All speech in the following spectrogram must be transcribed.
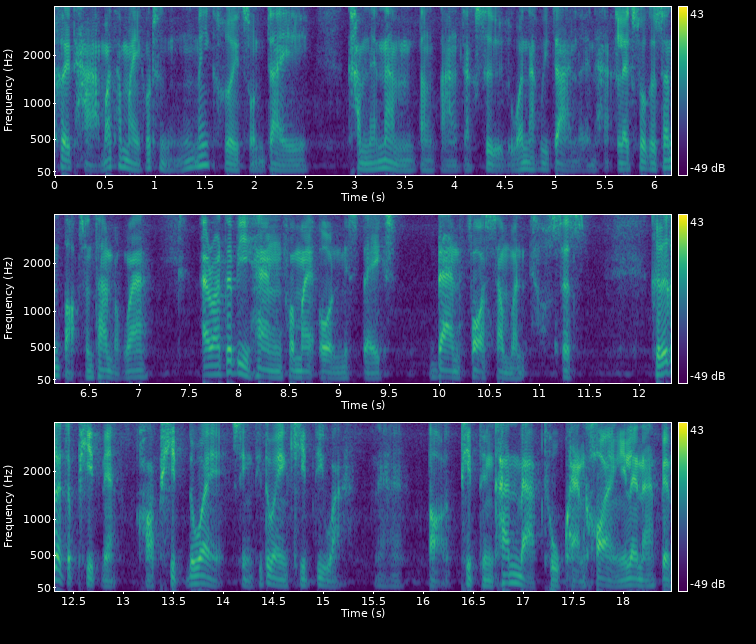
เคยถามว่าทำไมเขาถึงไม่เคยสนใจคำแนะนำต่างๆ จากสื่อหรือว่านักวิจารณ์เลยนะฮะอเล็กซ์ฟูกสันตอบสั้นๆบอกว่า I rather be hanged for my own mistakes than for someone else's คือถ้าเกิดจะผิดเนี่ยขอผิดด้วยสิ่งที่ตัวเองคิดดีกว่านะฮะต่อผิดถึงขั้นแบบถูกแขวนคออย่างนี้เลยนะ เป็น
